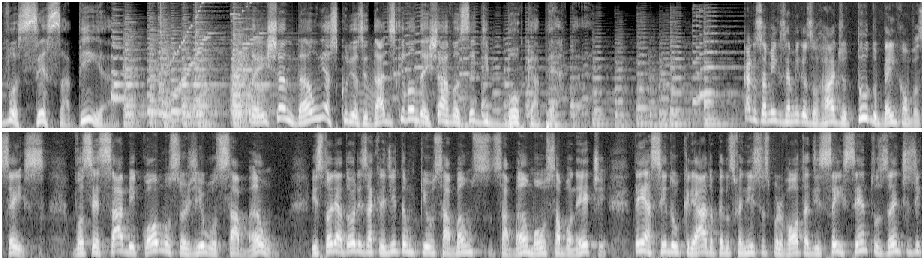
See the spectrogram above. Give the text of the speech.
Você sabia? Frei Xandão e as curiosidades que vão deixar você de boca aberta. Caros amigos e amigas do rádio, tudo bem com vocês? Você sabe como surgiu o sabão? Historiadores acreditam que o sabão, sabão ou sabonete tenha sido criado pelos fenícios por volta de 600 a.C.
